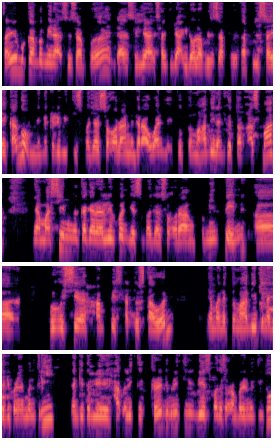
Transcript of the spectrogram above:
Saya bukan peminat sesiapa dan saya, saya tidak idola pada sesiapa. Tapi saya kagum dengan kredibiliti sebagai seorang negarawan iaitu Tuan Mahathir dan juga Tuan Asmah yang masih mengekalkan relevan dia sebagai seorang pemimpin uh, berusia hampir 100 tahun yang mana Tuan Mahathir pernah jadi Perdana Menteri dan kita boleh lihat balik kredibiliti dia sebagai seorang Perdana Menteri itu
